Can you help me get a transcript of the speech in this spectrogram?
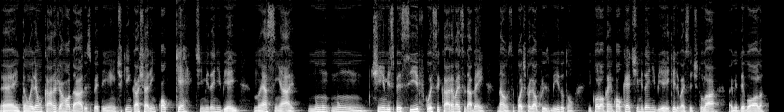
É, então ele é um cara já rodado, experiente, que encaixaria em qualquer time da NBA. Não é assim, ah, num, num, time específico esse cara vai se dar bem. Não, você pode pegar o Chris Middleton e colocar em qualquer time da NBA que ele vai ser titular, vai meter bola,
